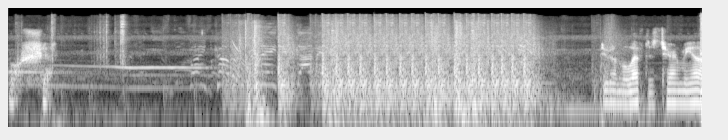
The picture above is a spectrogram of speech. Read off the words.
Oh shit. Dude on the left is tearing me up,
